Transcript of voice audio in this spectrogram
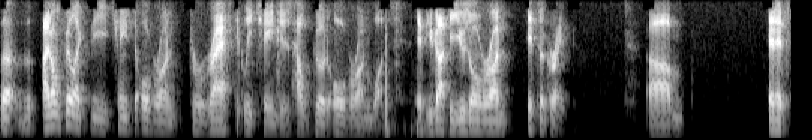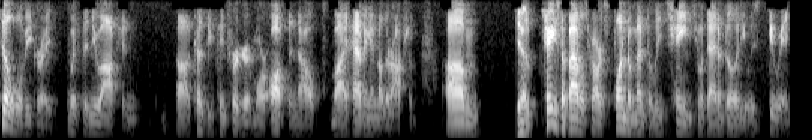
the, I don't feel like the change to overrun drastically changes how good overrun was. If you got to use overrun, it's a great. Um, and it still will be great with the new option because uh, you can trigger it more often now by having another option. Um, yep. The change to battle scars fundamentally changed what that ability was doing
